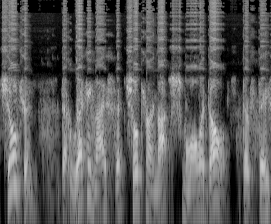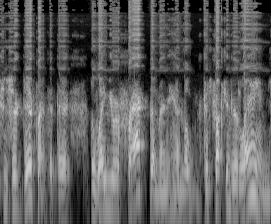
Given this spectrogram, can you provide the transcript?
children that recognize that children are not small adults. Their faces are different, that they're, the way you refract them and, and the construction of your lanes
